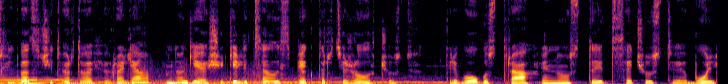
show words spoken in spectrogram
После 24 февраля многие ощутили целый спектр тяжелых чувств. Тревогу, страх, вину, стыд, сочувствие, боль.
